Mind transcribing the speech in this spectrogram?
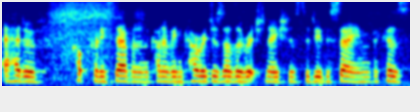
ahead of COP27 and kind of encourages other rich nations to do the same. Because,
